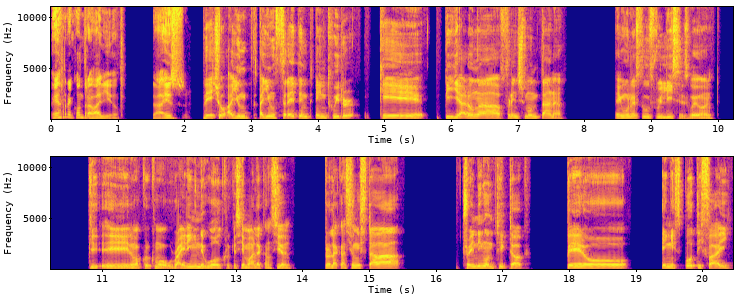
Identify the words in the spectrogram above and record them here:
es recontra válido. O sea, es. De hecho, hay un, hay un thread en, en Twitter que pillaron a French Montana en uno de sus releases, weón. que, eh, no me acuerdo como Writing in the Wall, creo que se llamaba la canción. Pero la canción estaba trending on TikTok, pero en Spotify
